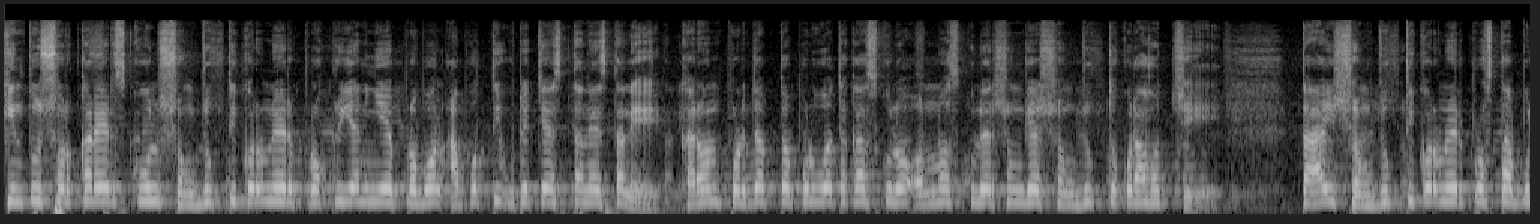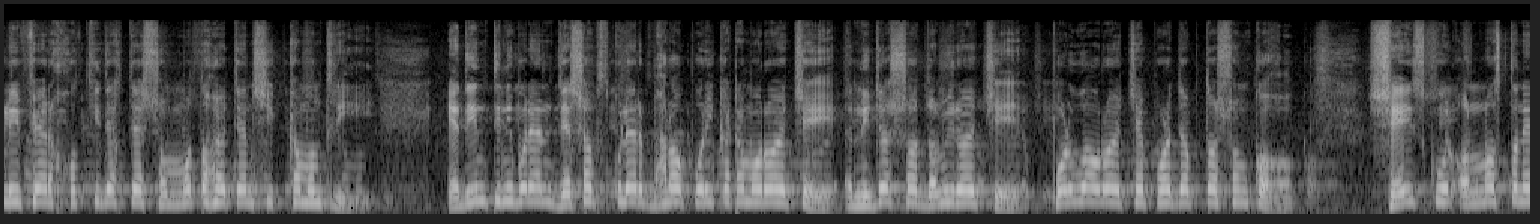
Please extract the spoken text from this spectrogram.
কিন্তু সরকারের স্কুল সংযুক্তিকরণের প্রক্রিয়া নিয়ে প্রবল আপত্তি উঠেছে স্থানে স্থানে, কারণ পর্যাপ্ত পড়ুয়া থাকা স্কুলও অন্য স্কুলের সঙ্গে সংযুক্ত করা হচ্ছে। তাই সংযুক্তিকরণের প্রস্তাবগুলি ফের হচ্ছি দেখতে সম্মত হয়েছেন শিক্ষামন্ত্রী। এদিন তিনি বলেন, যেসব স্কুলের ভালো পরিকাঠামো রয়েছে, নিজস্ব জমি রয়েছে, পড়ুয়াও রয়েছে পর্যাপ্ত সংখ্যক, সেই স্কুল অন্য স্থানে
